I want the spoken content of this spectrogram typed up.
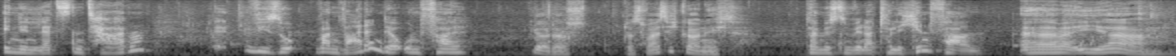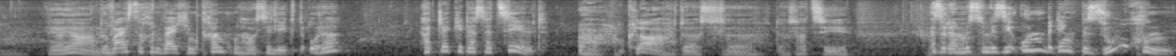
In den letzten Tagen? Äh, wieso? Wann war denn der Unfall? Ja, das, das weiß ich gar nicht. Da müssen wir natürlich hinfahren. Äh, ja. Ja, ja. Du weißt doch, in welchem Krankenhaus sie liegt, oder? Hat Jackie das erzählt? Ja, klar, das, äh, das hat sie. Also, ja. dann müssen wir sie unbedingt besuchen.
